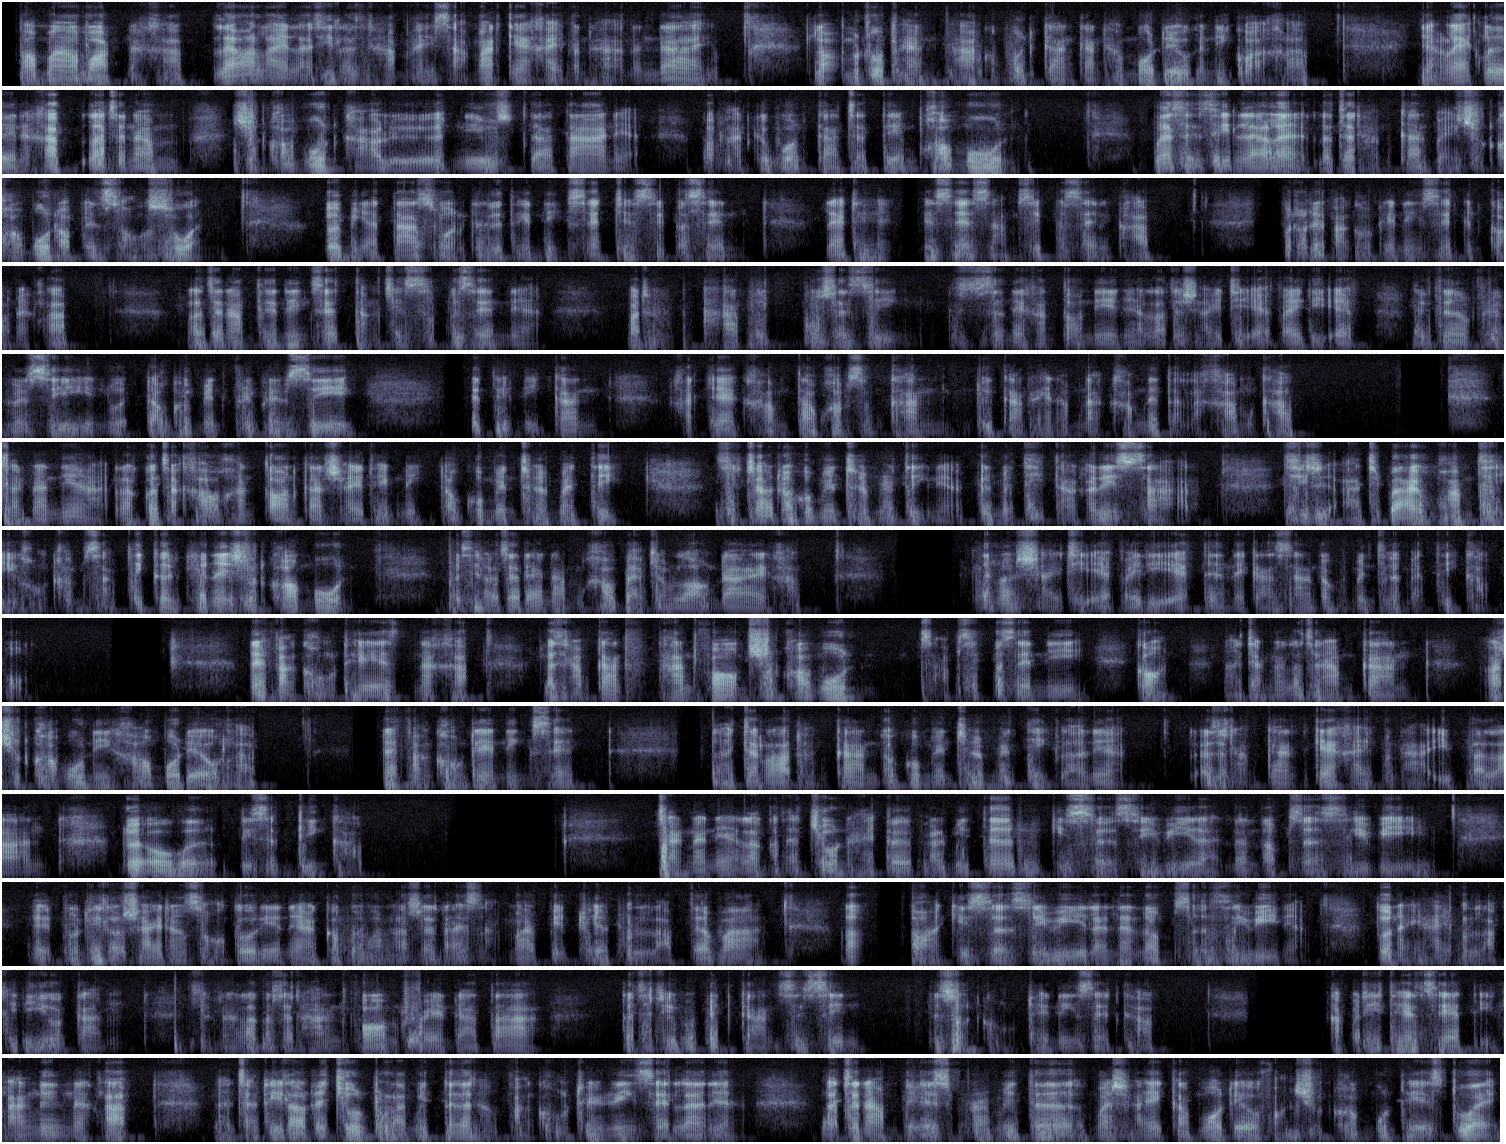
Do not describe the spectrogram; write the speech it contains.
ต่อมา what นะครับ แล้วอะไรล่ะที่เราจะทำให้สามารถแก้ไขปัญหานั้นได้ เรามาดูแผนภาพกระบวนการการทำโมเดลกันดีกว่าครับ อย่างแรกเลยนะครับ เราจะนำชุดข้อมูลข่าวหรือ news data เนี่ยมาผ่านกระบวนการจัดเตรียมข้อมูล เมื่อเสร็จสิ้นแล้วแหละเราจะทำการแบ่งชุดข้อมูลออกเป็น 2 ส่วน โดยมีอัตราส่วนคือ training set 70%และ test set 30%ครับมาดูในฝั่งของ training set กันก่อนนะครับ เราจะนำ training set ทั้ง 70%เนี่ยมาทำการ processing ซึ่งในขั้นตอนนี้เนี่ยเราจะใช้ TF-IDF Return Frequency Inward Document Frequency เป็นเทคนิคการคัดแยกคำตามความสำคัญ หรือการให้น้ำหนักคำในแต่ละคำครับ จากนั้นเนี่ยเราก็จะเข้าขั้นตอนการใช้เทคนิค Documentometric ซึ่งเจ้า Documentometric เนี่ยเป็นเมทริกทางคณิตศาสตร์ ที่จะอธิบายความถี่ของคำศัพท์ที่เกิดขึ้นในชุดข้อมูล เพื่อที่เราจะได้นำเข้าแบบจำลองได้ครับซึ่งเราใช้ TF-IDF เนี่ยในการสร้าง Documentometric ครับผม ในฝั่งของ Test นะครับ เราจะทำการ transform ชุดข้อมูล 30%นี้ก่อน หลังจากนั้นเราจะทำการเอาชุดข้อมูลนี้เข้าโมเดลครับ ในฝั่งของ training set หลังจากเราทำการ documentometric แล้วเนี่ย เราจะทำการแก้ไขปัญหา imbalance ด้วย over descending ครับ จากนั้นเนี่ยเราก็จะจูน hyper parameter ด้วย git search cv และ random search cv เหตุผลที่เราใช้ทั้ง 2 ตัวนี้เนี่ยก็เพราะว่าเราจะได้สามารถเปรียบเทียบผลลัพธ์ได้ว่าระหว่าง git search cv และ random search cv เนี่ยตัวไหนให้ผลลัพธ์ที่ดีกว่ากัน จากนั้นเราก็จะ transform train data ก็จะถือว่าเป็นการเสร็จสิ้นในส่วนของ training set ครับ กลับมาที่ test set อีกครั้งหนึ่งนะครับ หลังจากที่เราได้จูนพารามิเตอร์ทางฝั่งของ training set แล้วเนี่ย เราจะนำ base parameter มาใช้กับโมเดลฝั่งชุดข้อมูล test ด้วย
